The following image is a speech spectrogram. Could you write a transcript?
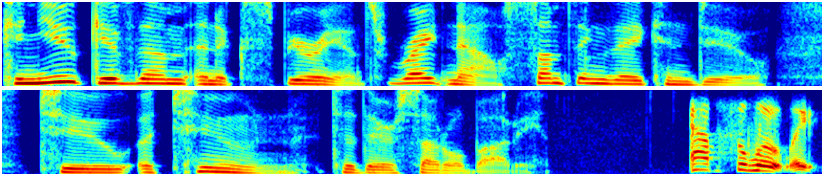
can you give them an experience right now, something they can do to attune to their subtle body? Absolutely.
